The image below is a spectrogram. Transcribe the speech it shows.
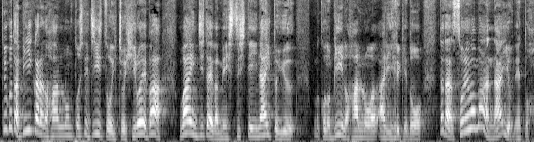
ということは B からの反論として事実を一応拾えばワイン自体が滅失していないというこの B の反論はあり得るけどただそれはまあないよねと。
